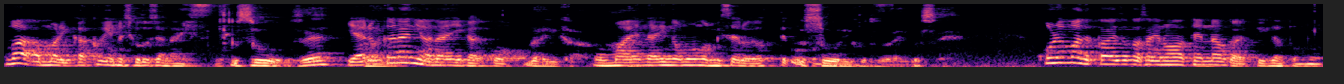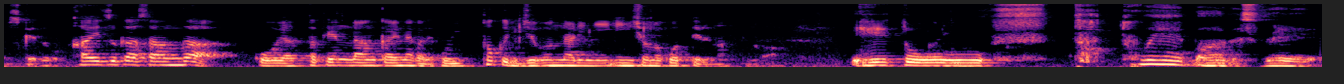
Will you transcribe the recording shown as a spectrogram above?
は、あんまり学芸の仕事じゃないですね。そうですね。やるからはいには何かこう、何か、お前なりのものを見せろよってこと。そういうことになりますね。これまで貝塚さんいろんな展覧会やってきたと思うんですけど、貝塚さんがこうやった展覧会の中でこう特に自分なりに印象残ってるなっていうのは？えっ、と、例えばですね、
